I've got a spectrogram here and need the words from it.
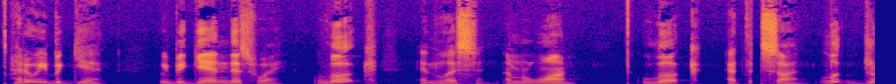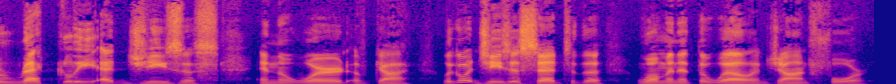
How do we begin? We begin this way look and listen. Number one, look at the Son. Look directly at Jesus and the Word of God. Look at what Jesus said to the woman at the well in John 4.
